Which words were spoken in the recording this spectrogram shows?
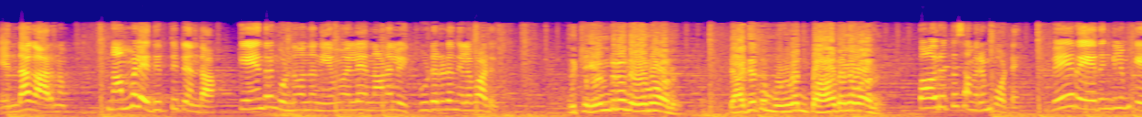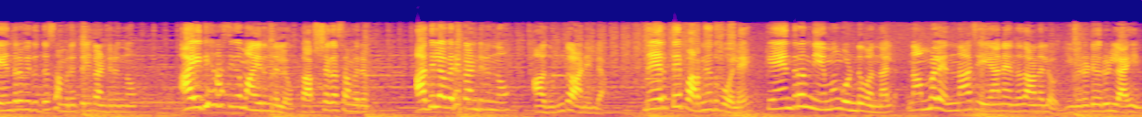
എന്താ കാരണം? നമ്മൾ എതിർത്തിട്ട് എന്താ? കേന്ദ്രം കൊണ്ടുവന്ന നിയമമല്ലേ എന്നാണല്ലോ ഇക്കൂട്ടരുടെ നിലപാട്. ഇത് കേന്ദ്ര നിയമമാണ്. രാജ്യത്ത് മുഴുവൻ ബാധകമാണ്. പൗരത്വ സമരം പോട്ടെ. വേറെ ഏതെങ്കിലും കേന്ദ്രവിരുദ്ധ സമരത്തിൽ കണ്ടിരുന്നോ? ഐതിഹാസികമായിരുന്നല്ലോ കർഷക സമരം. അതിലവരെ കണ്ടിരുന്നോ? അതും കാണില്ല. നേരത്തെ പറഞ്ഞതുപോലെ കേന്ദ്രം നിയമം കൊണ്ടുവന്നാൽ നമ്മൾ എന്നാ ചെയ്യാൻ എന്നതാണല്ലോ ഇവരുടെ ഒരു ലൈൻ.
